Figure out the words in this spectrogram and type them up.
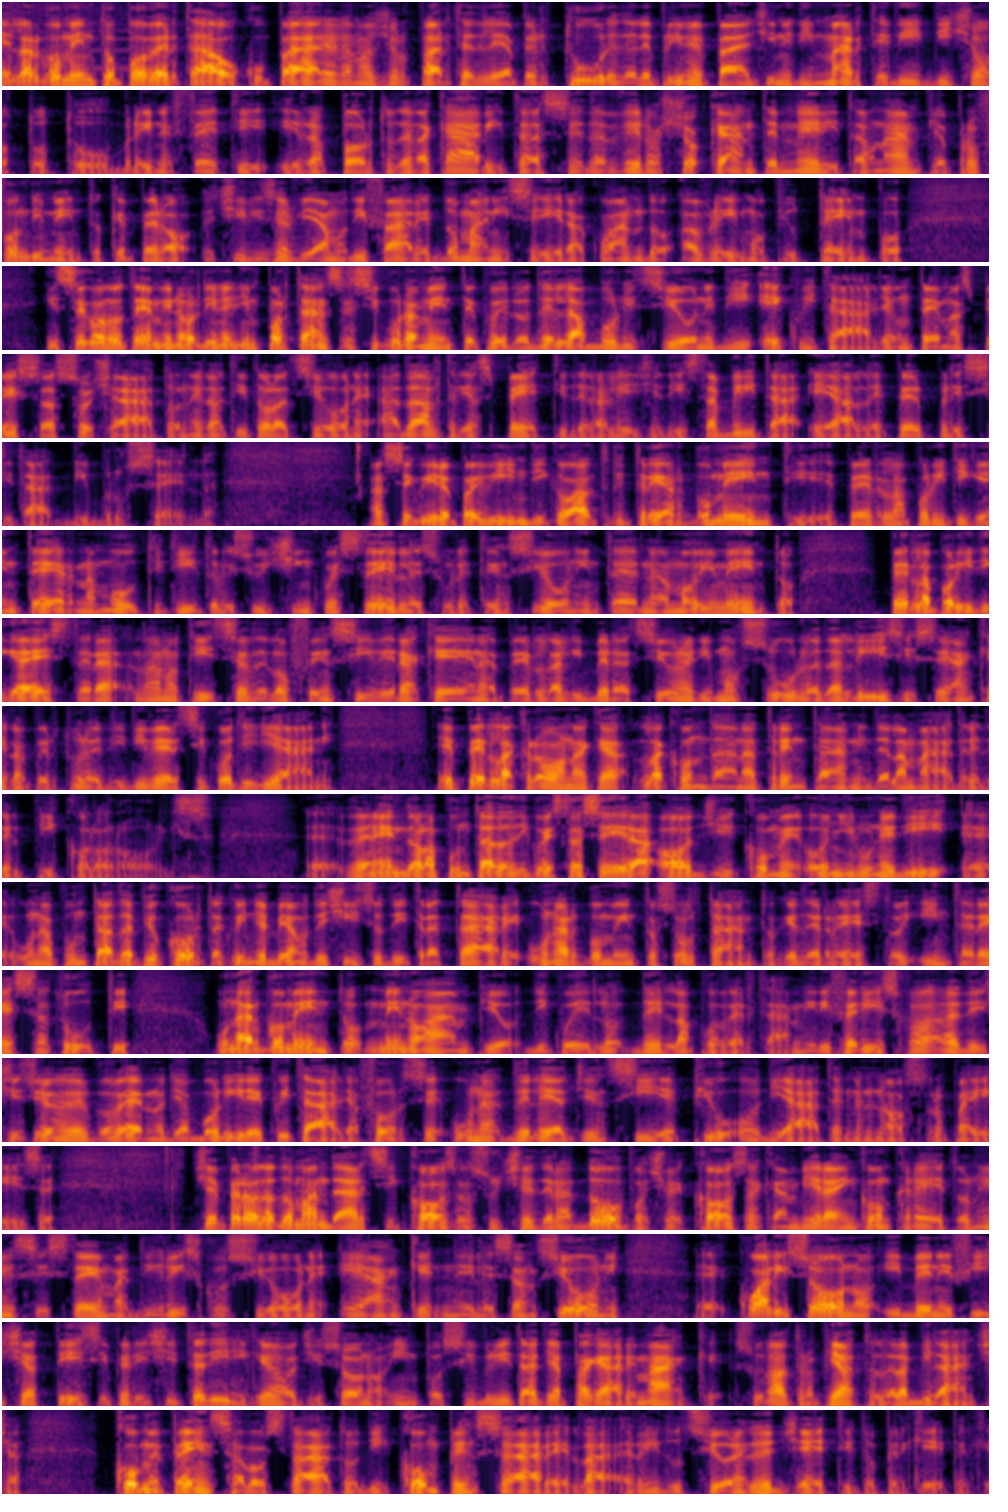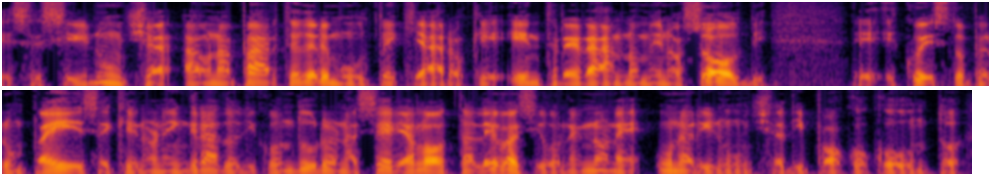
È l'argomento povertà a occupare la maggior parte delle aperture delle prime pagine di martedì 18 ottobre. In effetti il rapporto della Caritas è davvero scioccante e merita un ampio approfondimento che però ci riserviamo di fare domani sera quando avremo più tempo. Il secondo tema in ordine di importanza è sicuramente quello dell'abolizione di Equitalia, un tema spesso associato nella titolazione ad altri aspetti della legge di stabilità e alle perplessità di Bruxelles. A seguire poi vi indico altri tre argomenti per la politica interna, molti titoli sui 5 Stelle, sulle tensioni interne al movimento. Per la politica estera la notizia dell'offensiva irachena per la liberazione di Mosul dall'ISIS e anche l'apertura di diversi quotidiani. E per la cronaca la condanna a 30 anni della madre del piccolo Roris. Eh, venendo alla puntata di questa sera, oggi come ogni lunedì eh, una puntata più corta, quindi abbiamo deciso di trattare un argomento soltanto che del resto interessa tutti, un argomento meno ampio di quello della povertà. Mi riferisco alla decisione del governo di abolire Equitalia, forse una delle agenzie più odiate nel nostro paese. C'è però da domandarsi cosa succederà dopo, cioè cosa cambierà in concreto nel sistema di riscossione e anche nelle sanzioni, eh, quali sono i benefici attesi per i cittadini che oggi sono impossibilitati a pagare, ma anche sull'altro piatto della bilancia come pensa lo Stato di compensare la riduzione del gettito, perché, perché, se si rinuncia a una parte delle multe è chiaro che entreranno meno soldi e questo per un Paese che non è in grado di condurre una seria lotta all'evasione non è una rinuncia di poco conto.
